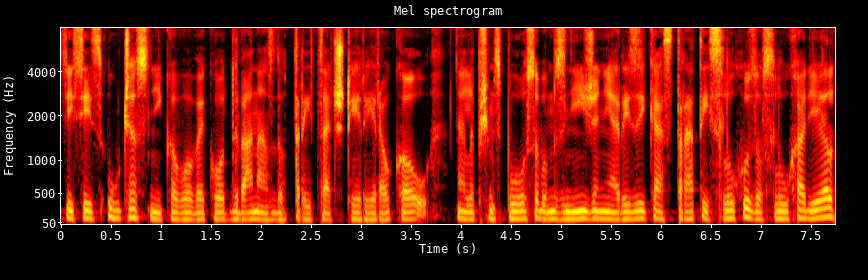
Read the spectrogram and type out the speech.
tisíc účastníkov vo veku od 12 do 34 rokov. Najlepším spôsobom zníženia rizika straty sluchu zo slúchadiel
